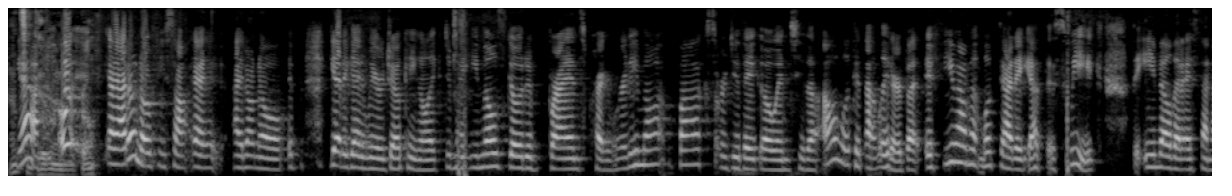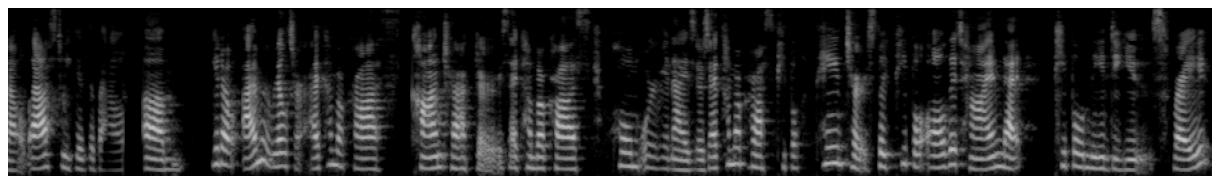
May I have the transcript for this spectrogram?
That's a good yeah. One, oh, I don't know if you saw. I, I don't know. If, yet again, we were joking. Like, do my emails go to Brian's priority box, or do they go into the? I'll look at that later. But if you haven't looked at it yet this week, the email that I sent out last week is about. Um, you know, I'm a realtor. I come across contractors. I come across home organizers. I come across people, painters, like people all the time that people need to use, right?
